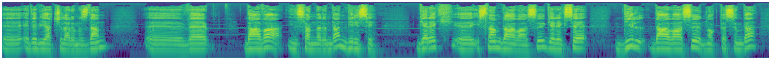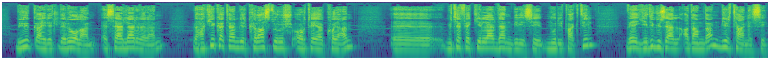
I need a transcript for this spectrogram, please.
e, edebiyatçılarımızdan e, ve dava insanlarından birisi. Gerek e, İslam davası gerekse dil davası noktasında büyük gayretleri olan, eserler veren ve hakikaten bir klas duruş ortaya koyan e, mütefekkirlerden birisi Nuri Pakdil ve yedi güzel adamdan bir tanesi.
